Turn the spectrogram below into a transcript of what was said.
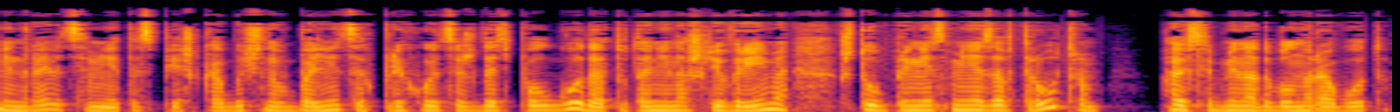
Не нравится мне эта спешка. Обычно в больницах приходится ждать полгода, а тут они нашли время, чтобы принес меня завтра утром. А если бы мне надо было на работу?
